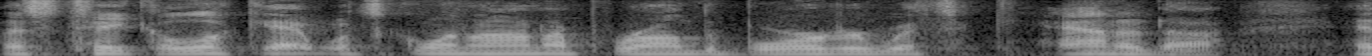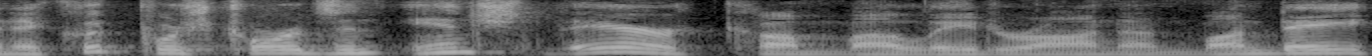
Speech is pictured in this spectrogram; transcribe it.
Let's take a look at what's going on up around the border with Canada. And it could push towards an inch there come uh, later on on Monday.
